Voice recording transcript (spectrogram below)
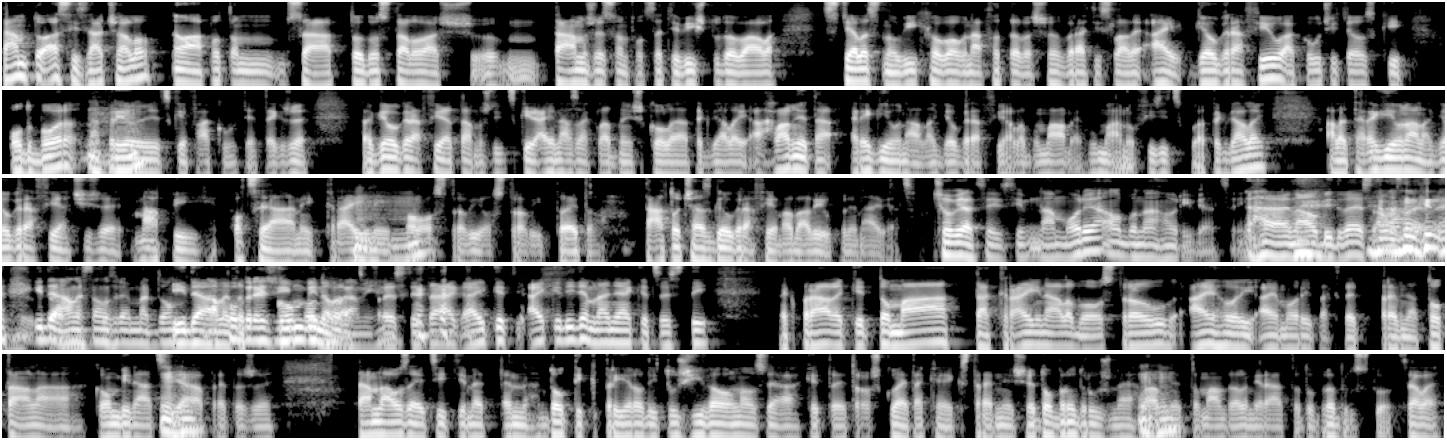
tam to asi začalo, no a potom sa to dostalo až um, tam, že som v podstate vyštudoval s telesnou výchovou na FTVŠ v Bratislave aj geografiu ako učiteľský odbor na mhm. prírodovedeckej fakulte. Takže tá geografia tam vždycky aj na základnej škole a tak ďalej. A hlavne tá regionálna geografia, lebo máme humánu, fyzickú a tak ďalej. Ale tá regionálna geografia, čiže mapy, oceány, krajiny, mm-hmm. polostrovy, ostrovy, to je to. Táto časť geografie ma baví úplne najviac. Čo viacej si na moria alebo na hory viacej? Na obidve, samozrejme. Ideálne samozrejme mať dom Ideálne na pobreží kombinovať, pod presne tak. Aj keď, aj keď idem na nejaké cesty, tak práve keď to má tá krajina alebo ostrov, aj hory, aj mori, tak to je pre mňa totálna kombinácia, mm-hmm. pretože tam naozaj cítime ten dotyk prírody, tú živelnosť a keď to je trošku aj také extrémnejšie, dobrodružné, hlavne mm-hmm. to mám veľmi rád, to dobrodružstvo celé,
